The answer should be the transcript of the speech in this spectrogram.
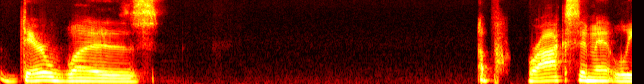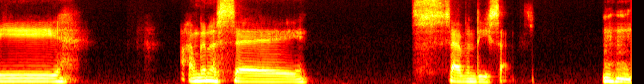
there was approximately, I'm going to say 70 sets. hmm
